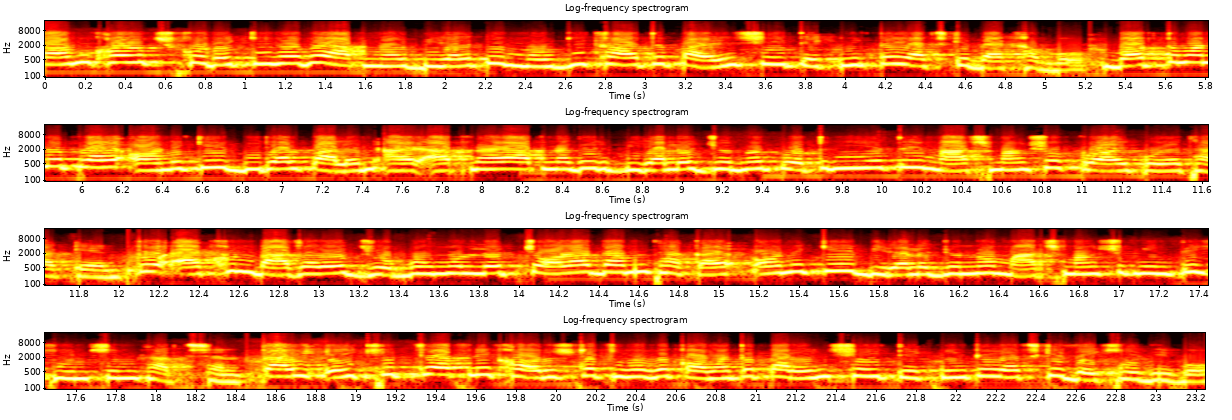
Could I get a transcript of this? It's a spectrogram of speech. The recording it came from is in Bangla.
কম খরচ করে কীভাবে আপনার বিড়ালকে মুরগি খাওয়াতে পারেন সেই টেকনিকটাই আজকে দেখাবো। বর্তমানে প্রায় অনেকেই বিড়াল পালেন আর আপনারা আপনাদের বিড়ালের জন্য প্রতিনিয়তই মাছ, মাংস ক্রয় করে থাকেন। তো এখন বাজারে দ্রব্যমূল্যের চড়া দাম থাকায় অনেকেই বিড়ালের জন্য মাছ, মাংস কিনতে হিমশিম খাচ্ছেন। তাই এই ক্ষেত্রে আপনি খরচটা কীভাবে কমাতে পারেন সেই টেকনিকটাই আজকে দেখিয়ে দিব।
